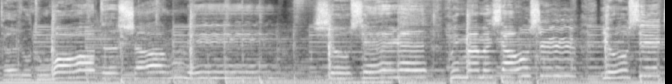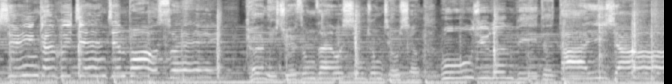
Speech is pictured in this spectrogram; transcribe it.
它如同我的生命。有些人会慢慢消失，有些情感会渐渐破碎，可你却总在我心中，就像无与伦比的太阳。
